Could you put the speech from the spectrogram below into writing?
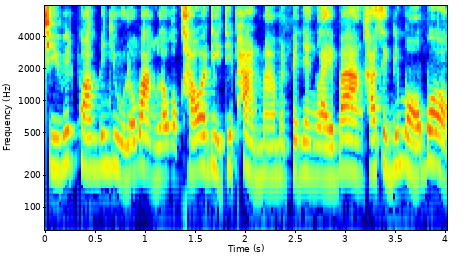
ชีวิตความเป็นอยู่ระหว่างเรากับเขาอดีตที่ผ่านมามันเป็นอย่างไรบ้างคะสิ่งที่หมอบอก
